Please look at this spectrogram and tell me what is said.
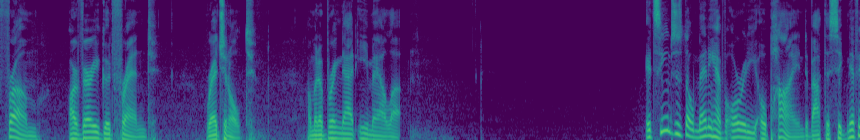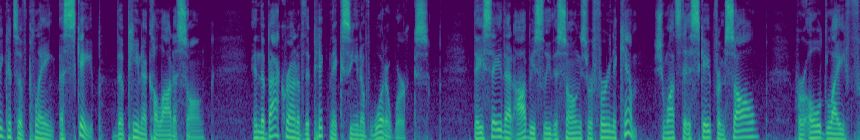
from our very good friend Reginald. I'm going to bring that email up. It seems as though many have already opined about the significance of playing Escape, the Pina Colada song, in the background of the picnic scene of Waterworks. They say that obviously the song is referring to Kim. She wants to escape from Saul, her old life,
